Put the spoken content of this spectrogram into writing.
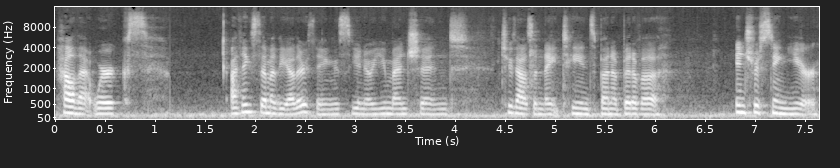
how that works. I think some of the other things, you know, you mentioned 2019's been a bit of a interesting year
